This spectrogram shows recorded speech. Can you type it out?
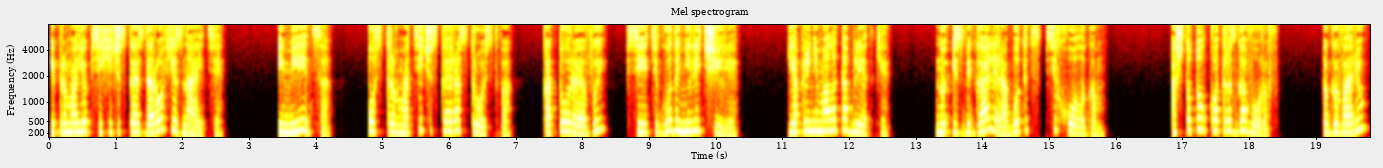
и про мое психическое здоровье знаете? Имеется посттравматическое расстройство, которое вы все эти годы не лечили. Я принимала таблетки, но избегали работать с психологом. А что толку от разговоров? Поговорю,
